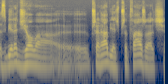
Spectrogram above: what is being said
zbierać zioła, przerabiać, przetwarzać.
